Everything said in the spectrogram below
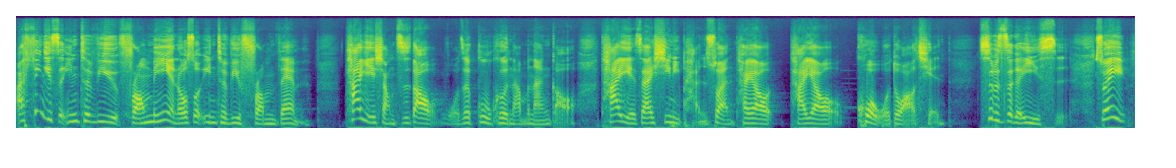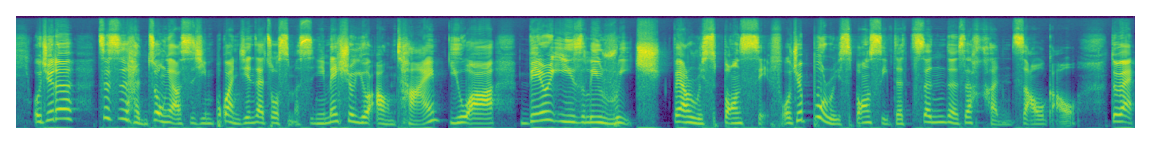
I think it's an interview from me and also interview from them。他也想知道我这顾客难不难搞，他也在心里盘算，他要他要扩我多少钱。是不是这个意思？所以我觉得这是很重要的事情。不管你今天在做什么事，你 make sure you're on time, you are very easily reach, 非常 responsive。我觉得不 responsive 的真的是很糟糕，对不对？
